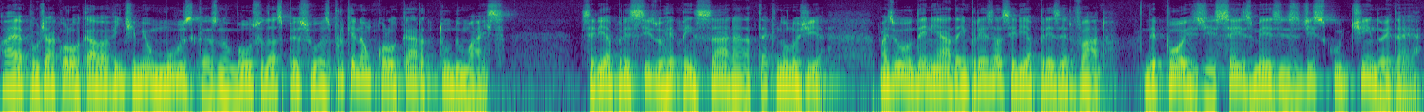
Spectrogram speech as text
A Apple já colocava 20 mil músicas no bolso das pessoas, por que não colocar tudo mais? Seria preciso repensar a tecnologia, mas o DNA da empresa seria preservado. Depois de seis meses discutindo a ideia,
